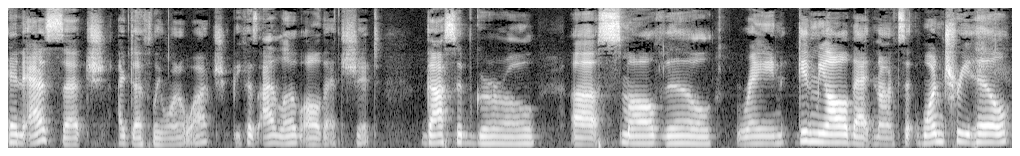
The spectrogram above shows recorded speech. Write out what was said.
And as such, I definitely want to watch because I love all that shit. Gossip Girl, uh, Smallville, Reign. Give me all that nonsense. One Tree Hill.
